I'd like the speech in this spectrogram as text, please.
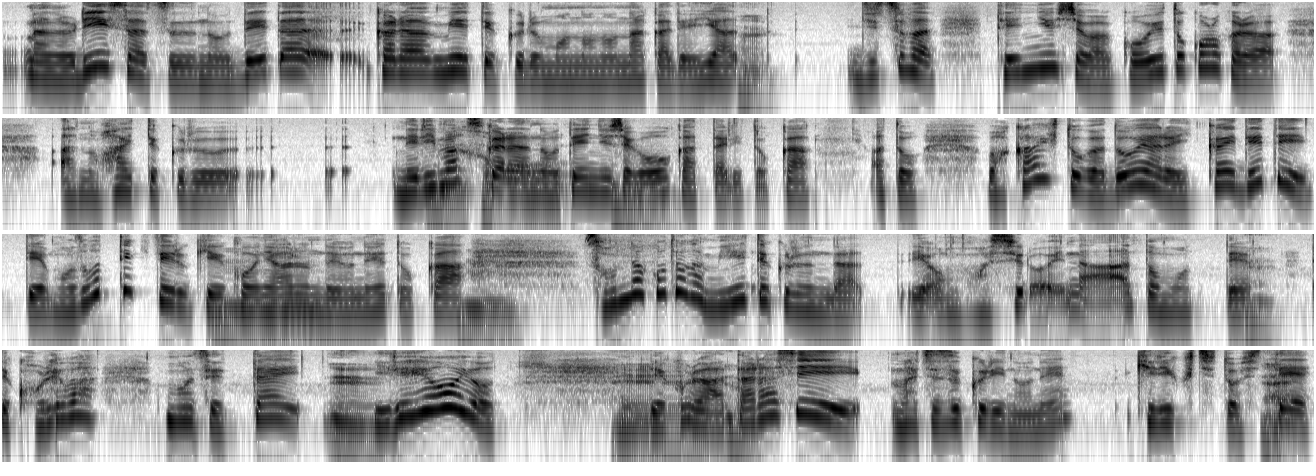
あのリーサスのデータから見えてくるものの中でいや、実は転入者はこういうところからあの入ってくる練馬区からの転入者が多かったりとか、あと若い人がどうやら一回出て行って戻ってきてる傾向にあるんだよねとか、そんなことが見えてくるんだいや面白いなと思って、でこれはもう絶対入れようよ、でこれは新しいまちづくりのね切り口として、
